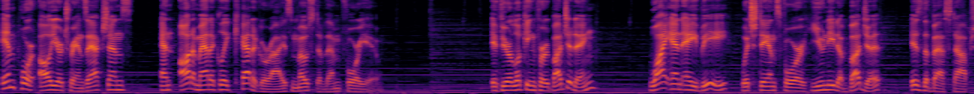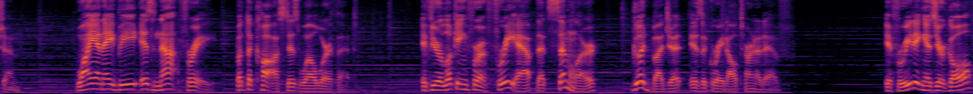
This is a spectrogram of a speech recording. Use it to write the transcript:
import all your transactions, and automatically categorize most of them for you. If you're looking for budgeting, YNAB, which stands for You Need a Budget, is the best option. YNAB is not free, but the cost is well worth it. If you're looking for a free app that's similar, Goodbudget is a great alternative. If reading is your goal,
